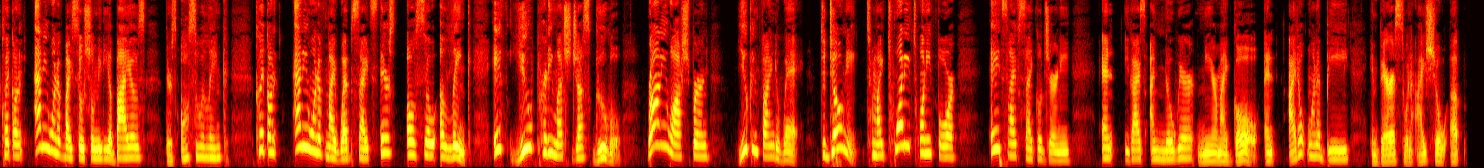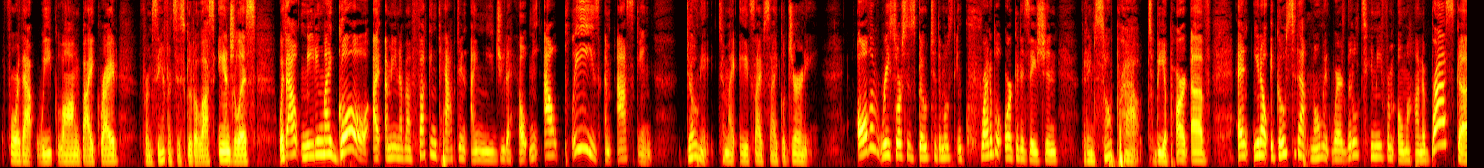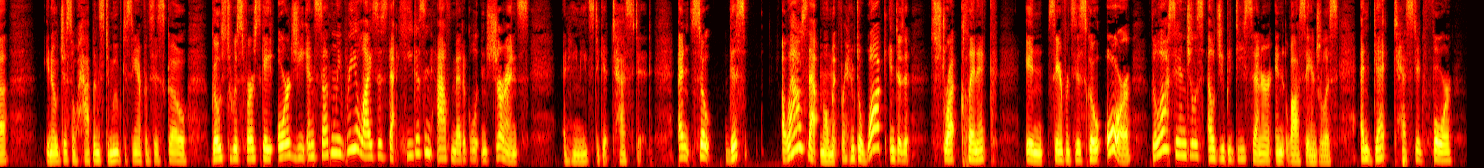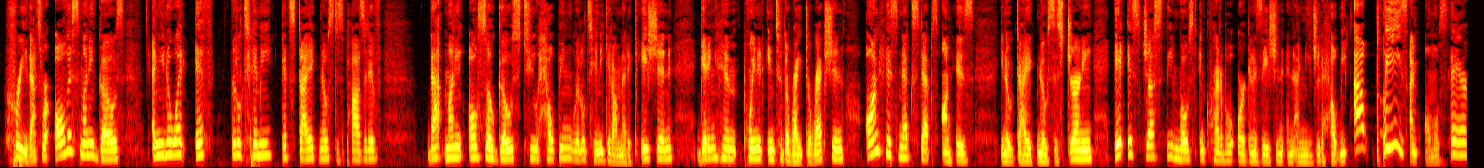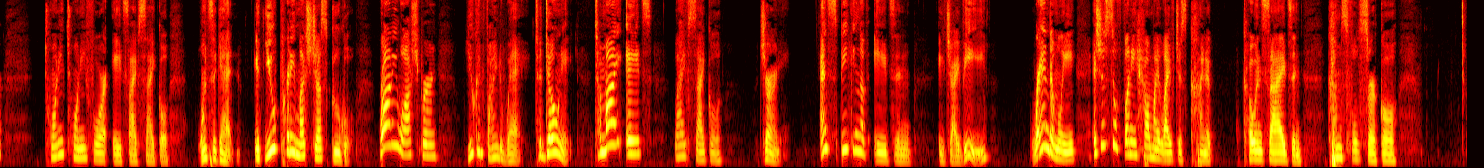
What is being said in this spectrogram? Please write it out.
Click on any one of my social media bios. There's also a link. Click on any one of my websites, there's also a link. If you pretty much just Google Raoni Washburn, you can find a way to donate to my 2024 AIDS life cycle journey. And you guys, I'm nowhere near my goal. And I don't want to be embarrassed when I show up for that week long bike ride from San Francisco to Los Angeles without meeting my goal. I, I mean, I'm a fucking captain. I need you to help me out. Please, I'm asking, donate to my AIDS life cycle journey. All the resources go to the most incredible organization that I'm so proud to be a part of. And, you know, it goes to that moment where little Timmy from Omaha, Nebraska, you know, just so happens to move to San Francisco, goes to his first gay orgy, and suddenly realizes that he doesn't have medical insurance and he needs to get tested. And so this allows that moment for him to walk into the Strut Clinic in San Francisco or the Los Angeles LGBT Center in Los Angeles and get tested for free. That's where all this money goes. And you know what? If little Timmy gets diagnosed as positive, that money also goes to helping little Timmy get on medication, getting him pointed into the right direction on his next steps on his, you know, diagnosis journey. It is just the most incredible organization and I need you to help me out, please. I'm almost there. 2024 AIDS Life Cycle. Once again, if you pretty much just Google Raoni Washburn, you can find a way to donate to my AIDS life cycle journey. And speaking of AIDS and HIV, randomly, it's just so funny how my life just kind of coincides and comes full circle.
